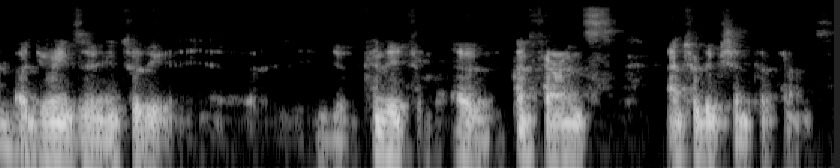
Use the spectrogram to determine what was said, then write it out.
uh, mm-hmm. during the, into the, the uh, conference introduction conference.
